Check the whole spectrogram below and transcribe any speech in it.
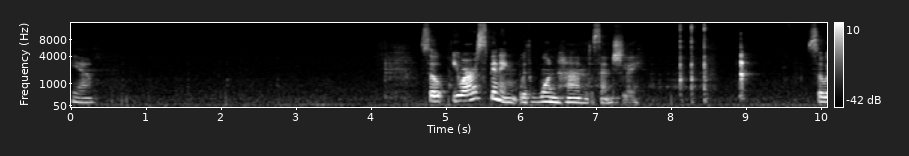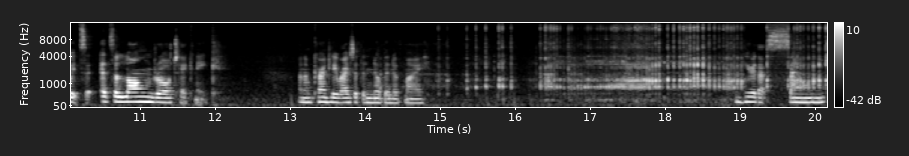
Yeah. So you are spinning with one hand essentially. So it's, it's a long draw technique. And I'm currently right at the nubbin of my... You hear that sound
